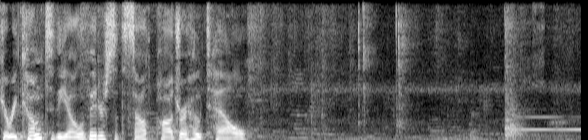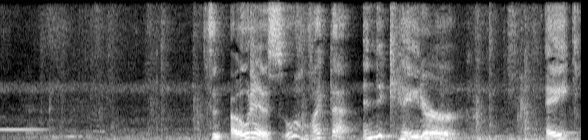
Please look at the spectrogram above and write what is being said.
Here we come to the elevators at the South Padre Hotel. It's an Otis. Ooh, I like that indicator. Eight.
